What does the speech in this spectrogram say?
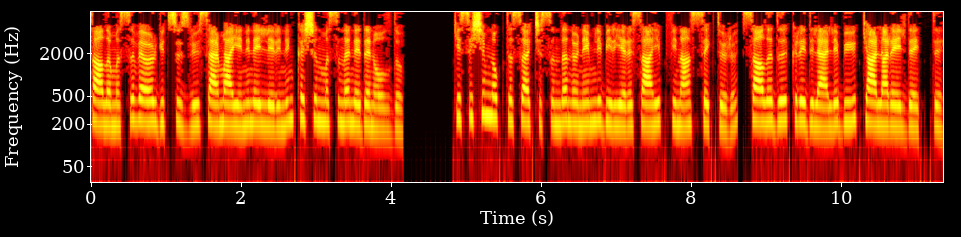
sağlaması ve örgütsüzlüğü sermayenin ellerinin kaşınmasına neden oldu. Kesişim noktası açısından önemli bir yere sahip finans sektörü, sağladığı kredilerle büyük karlar elde etti.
